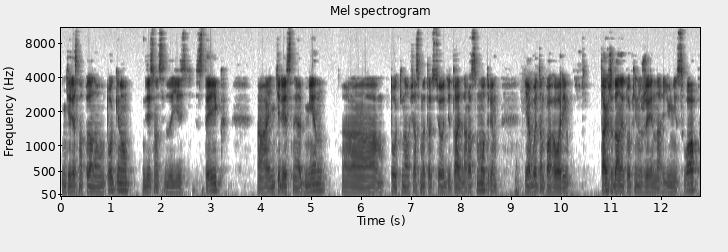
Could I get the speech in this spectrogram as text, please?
интересно по данному токену? Здесь у нас есть stake, а, интересный обмен токеном. Сейчас мы это все детально рассмотрим и об этом поговорим. Также данный токен уже на Uniswap.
